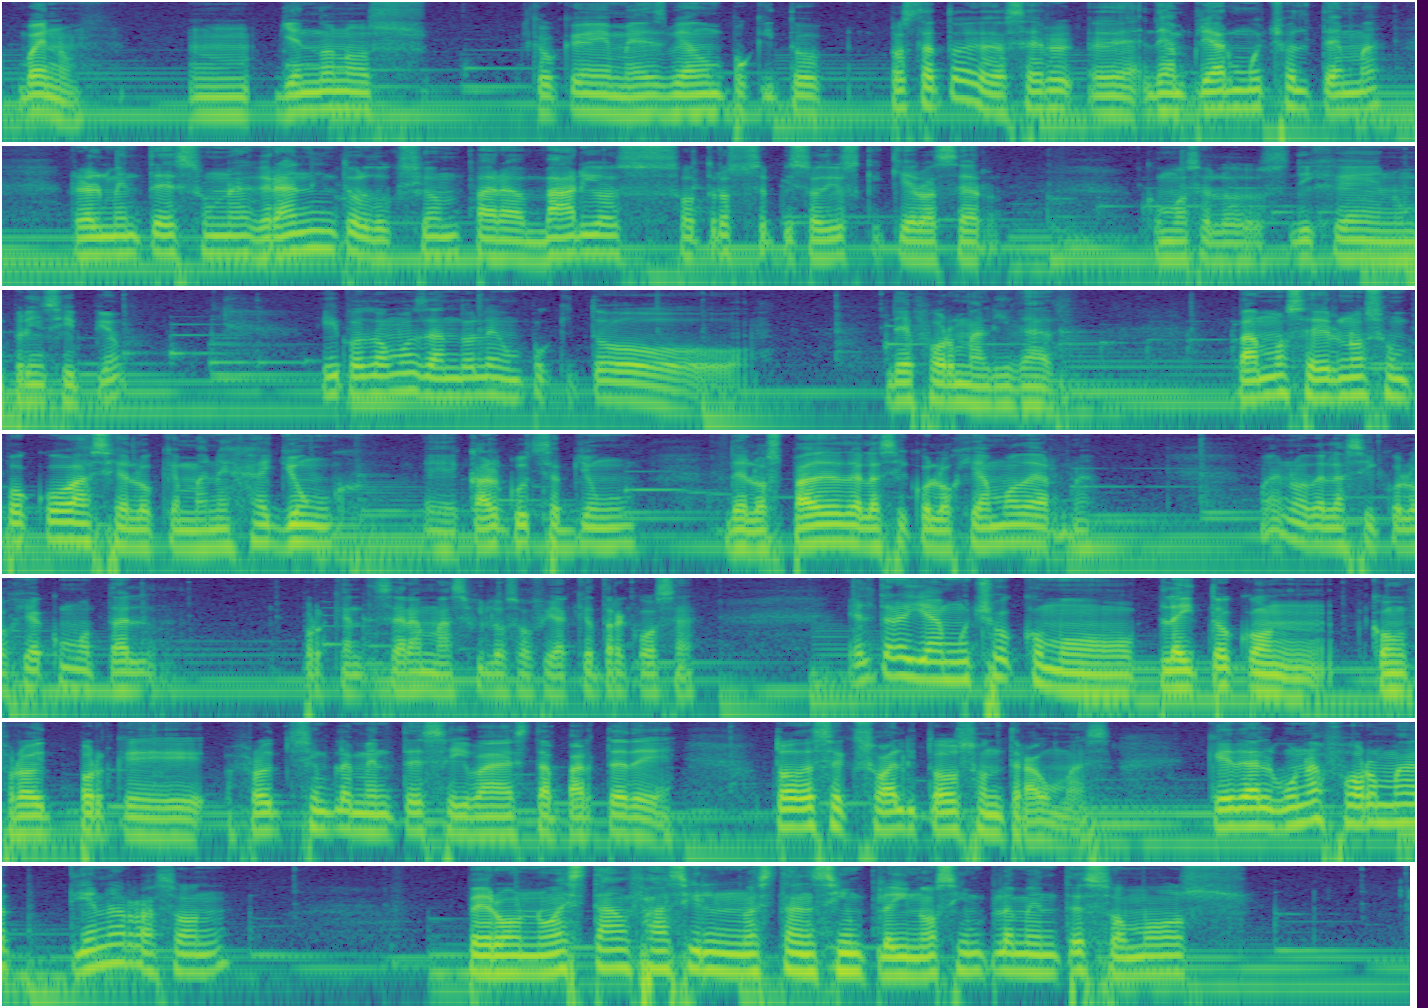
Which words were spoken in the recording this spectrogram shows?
Bueno, mm, yéndonos, creo que me he desviado un poquito, pues trato de hacer, eh, de ampliar mucho el tema. Realmente es una gran introducción para varios otros episodios que quiero hacer, como se los dije en un principio. Y pues vamos dándole un poquito de formalidad. Vamos a irnos un poco hacia lo que maneja Jung, eh, Carl Gustav Jung, de los padres de la psicología moderna, bueno, de la psicología como tal, porque antes era más filosofía que otra cosa, Él traía mucho como pleito con, con Freud porque Freud simplemente se iba a esta parte de todo es sexual y todos son traumas. Que de alguna forma tiene razón, pero no es tan fácil, no es tan simple y no simplemente somos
